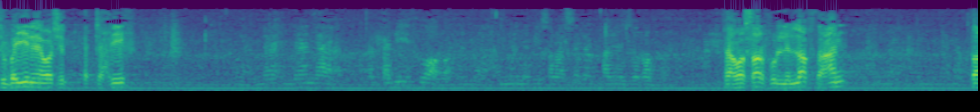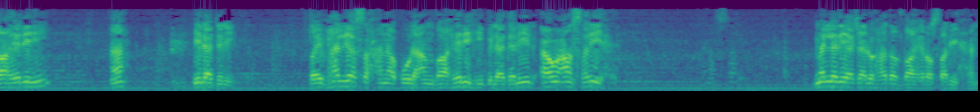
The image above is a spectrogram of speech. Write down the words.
تبين لنا وجه التحريف؟ الحديث واضح أن النبي صلى الله عليه وسلم قال ينزل ربه فهو صرف لللفظ عن ظاهره ها بلا دليل طيب هل يصح أن أقول عن ظاهره بلا دليل أو عن صريحه ما الذي يجعل هذا الظاهر صريحا؟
